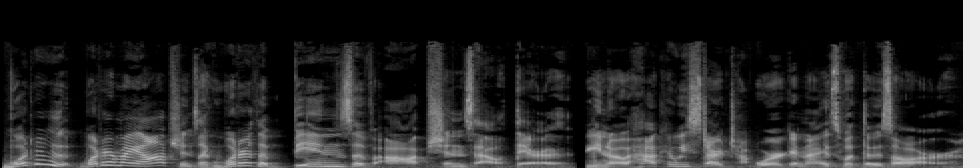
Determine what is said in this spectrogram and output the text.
What are what are my options? Like what are the bins of options out there? You know, how can we start to organize what those are?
